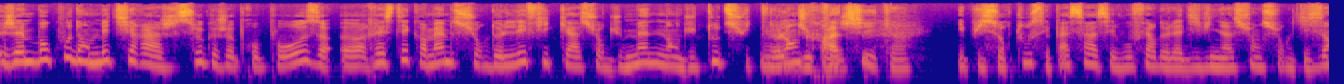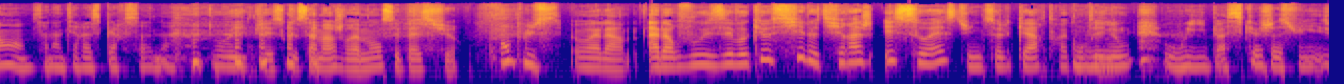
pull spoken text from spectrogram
J'aime beaucoup dans mes tirages, ceux que je propose, euh, rester quand même sur de l'efficace, sur du maintenant, du tout de suite, de l'ancrage. Du pratique. Hein. Et puis surtout, c'est pas ça, c'est vous faire de la divination sur 10 ans, ça n'intéresse personne. Oui, puis est-ce que ça marche vraiment C'est pas sûr. En plus. Voilà. Alors, vous évoquez aussi le tirage SOS d'une seule carte. Racontez-nous. Oui, parce que je suis.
